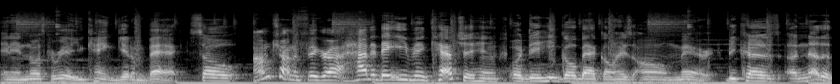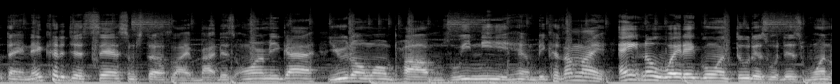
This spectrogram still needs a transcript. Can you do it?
And in North Korea, you can't get him back. So I'm trying to figure out how did they even capture him or did he go back on his own merit? Because another thing, they could have just said some stuff like about this army guy, you don't want problems. We need him. Because I'm like, ain't no way they going through this with this one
